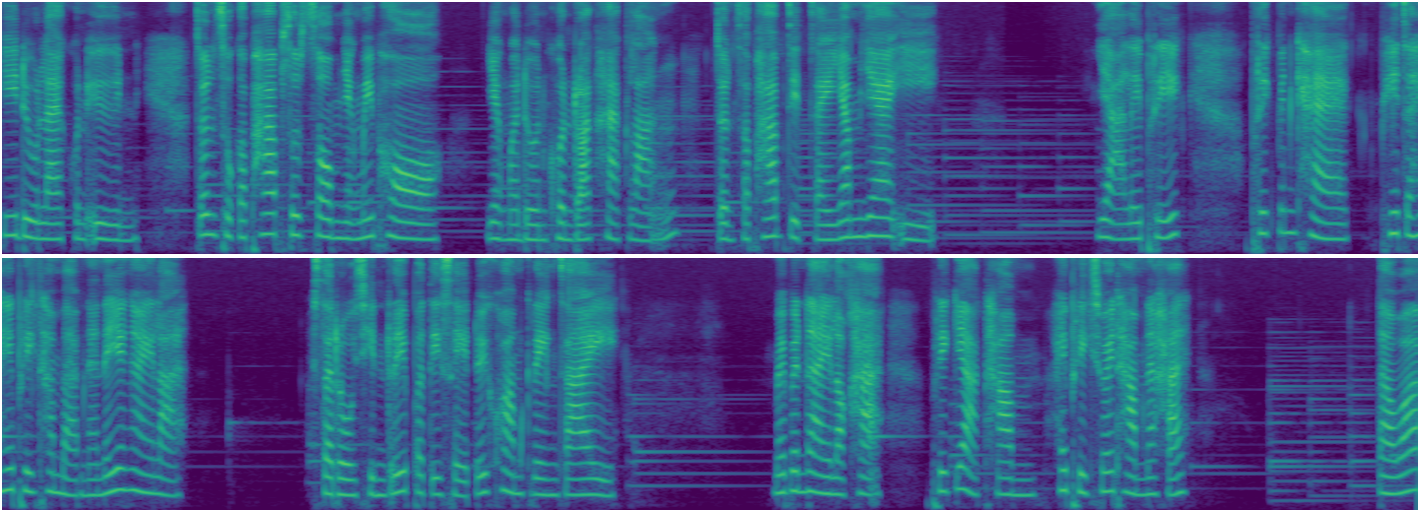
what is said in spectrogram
ที่ดูแลคนอื่น จนสุขภาพสุดโทรมยังไม่พอ ยังมาโดนคนรักหักหลัง จนสภาพจิตใจย่ำแย่อีก อย่าเลยพริก พริกเป็นแขก พี่จะให้พริกทำแบบนั้นได้ยังไงล่ะ สโรชินรีบปฏิเสธด้วยความเกรงใจ ไม่เป็นไรหรอกค่ะ พริกอยากทำให้พริกช่วยทำนะคะ แต่ว่า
